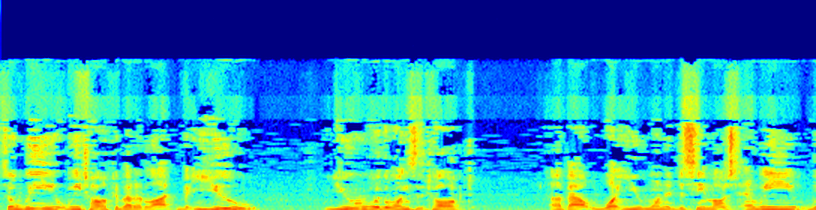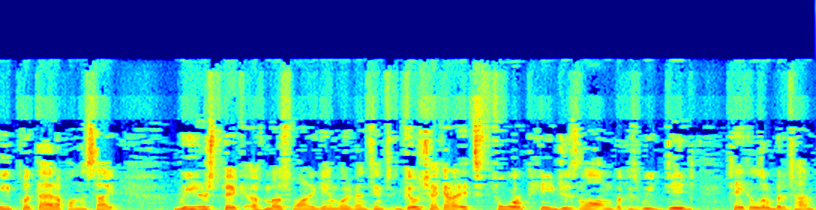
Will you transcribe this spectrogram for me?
So we we talked about it a lot but you you were the ones that talked about what you wanted to see most and we we put that up on the site reader's pick of most wanted game boy advance games go check it out it's four pages long because we did take a little bit of time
